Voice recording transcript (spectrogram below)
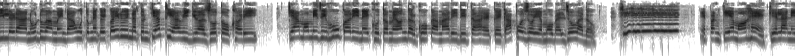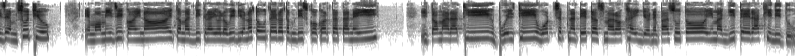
દિલડા ને ઉડવા માંડ્યા. હું તો મેં કઈ કર્યું નતું ક્યાંથી આવી ગયો જો તો ખરી. ક્યાં મમ્મીજી, હું કરી નાખ્યું? તમે અંદર ઘોકા મારી દીધા હે, કંઈક આપો જોઈએ મોબાઈલ જોવા દઉં. એ પણ કેમ હે કેલાની જેમ શું થયું? એ મમ્મીજી, કઈ નહીં તમારા દીકરાએ ઓલો વીડિયો નતો ઉતાર્યો, તમે ડિસ્કો કરતા હતા ને ઈ. ઈ તમારાથી, ભૂલથી WhatsApp ના સ્ટેટસમાં રખાઈ ગયો ને પાછું તો એમાં ગીતે રાખી દીધું.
